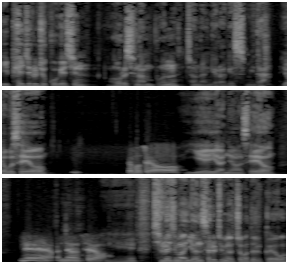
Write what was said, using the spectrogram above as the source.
이 폐지를 죽고 계신 어르신 한 분 전화 연결하겠습니다. 여보세요? 여보세요. 예, 예, 안녕하세요. 네, 안녕하세요. 예. 실례지만 연세를 좀 여쭤봐도 될까요?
